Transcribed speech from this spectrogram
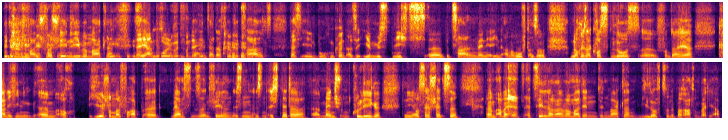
Bitte nicht falsch verstehen, liebe Makler. Nee, der Jan Pohl wird von der Inter dafür bezahlt, dass ihr ihn buchen könnt. Also ihr müsst nichts äh, bezahlen, wenn ihr ihn anruft. Also noch ist er kostenlos. Äh, von daher kann ich ihn ähm, auch hier schon mal vorab äh, wärmstens empfehlen. Ist ein, ist ein echt netter äh, Mensch und Kollege, den ich auch sehr schätze. Ähm, aber erzähl da noch mal den, den Maklern, wie läuft so eine Beratung bei dir ab?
